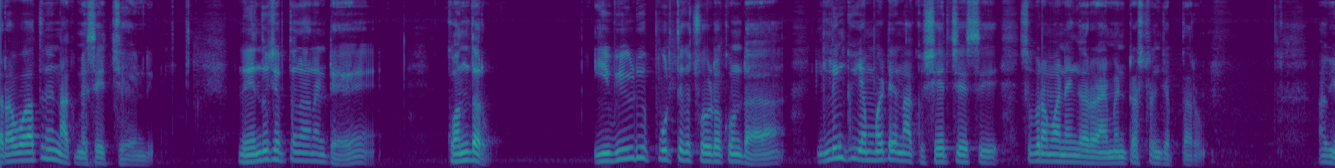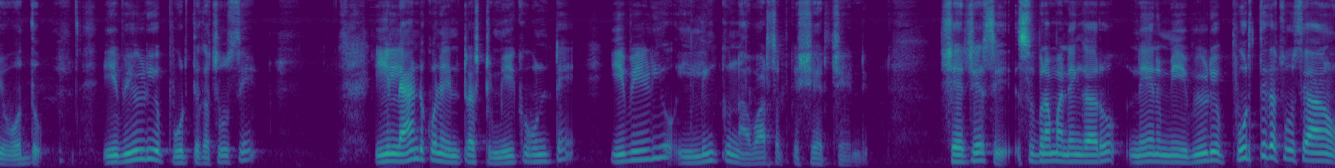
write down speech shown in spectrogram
తర్వాతనే నాకు మెసేజ్ చేయండి. నేను ఎందుకు చెప్తున్నానంటే కొందరు ఈ వీడియో పూర్తిగా చూడకుండా ఈ లింక్ ఎమ్మటే నాకు షేర్ చేసి సుబ్రహ్మణ్యం గారు ఐఎమ్ ఇంట్రెస్ట్ అని చెప్తారు. అవి వద్దు. ఈ వీడియో పూర్తిగా చూసి ఈ ల్యాండ్ కొనే ఇంట్రెస్ట్ మీకు ఉంటే ఈ వీడియో ఈ లింక్ నా వాట్సాప్కి షేర్ చేయండి. షేర్ చేసి సుబ్రహ్మణ్యం గారు నేను మీ వీడియో పూర్తిగా చూశాను.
